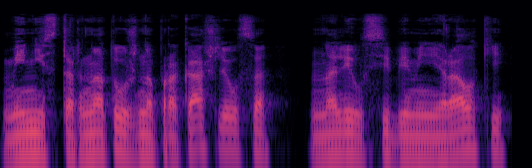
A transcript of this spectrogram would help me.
Министр натужно прокашлялся, налил себе минералки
